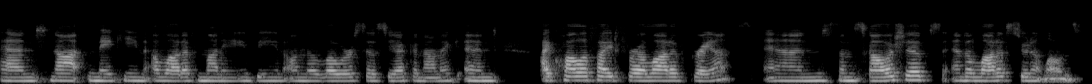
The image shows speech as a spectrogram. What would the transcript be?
and not making a lot of money, being on the lower socioeconomic end, I qualified for a lot of grants and some scholarships and a lot of student loans.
